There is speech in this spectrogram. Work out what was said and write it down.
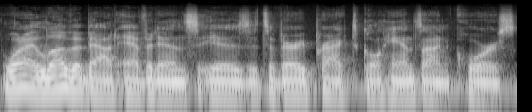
what I love about evidence is it's a very practical, hands-on course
